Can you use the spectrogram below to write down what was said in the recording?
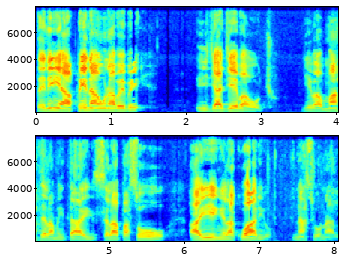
Tenía apenas una bebé y ya lleva ocho. Lleva más de la mitad y se la pasó ahí en el acuario nacional.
